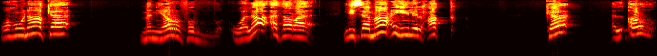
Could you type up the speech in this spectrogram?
وهناك من يرفض ولا أثر لسماعه للحق كالأرض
